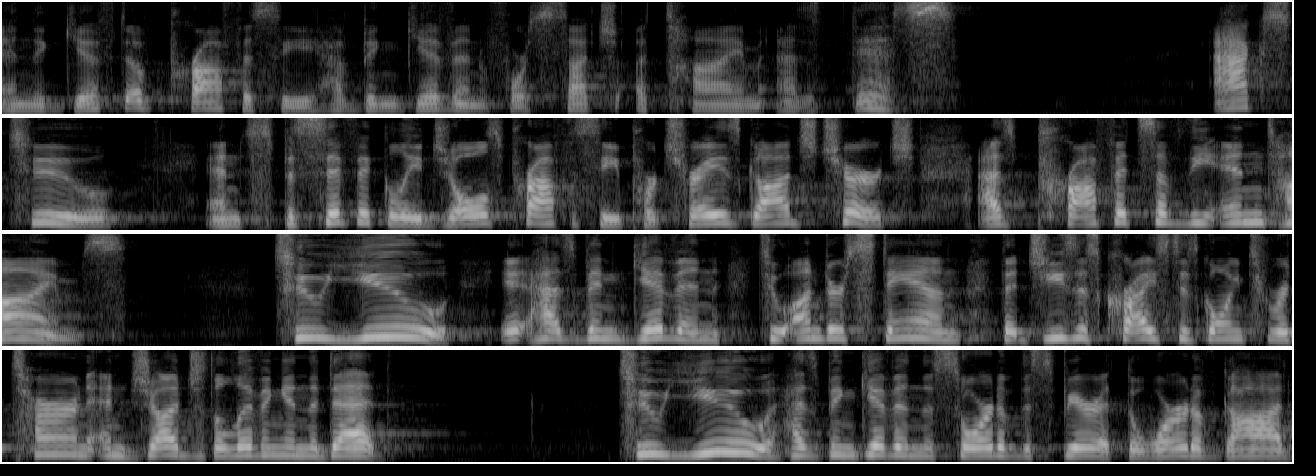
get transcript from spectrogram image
and the gift of prophecy have been given for such a time as this. Acts 2, and specifically Joel's prophecy, portrays God's church as prophets of the end times. To you, it has been given to understand that Jesus Christ is going to return and judge the living and the dead. To you has been given the sword of the Spirit, the word of God,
